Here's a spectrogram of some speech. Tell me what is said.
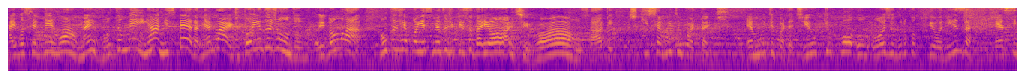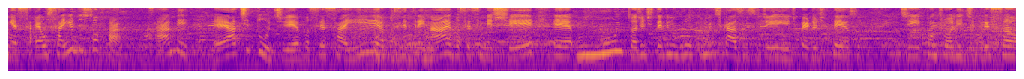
Aí você vê, oh, né? Vou também. Ah, me espera, me aguarde, tô indo junto. E vamos lá. Vamos fazer reconhecimento de pista da IOT. Vamos, sabe? Acho que isso é muito importante. É muito importante. E o que o, hoje o grupo prioriza é assim, é, é o sair do sofá sabe? É atitude, é você sair, é você treinar, é você se mexer. É muito. A gente teve no grupo muitos casos de, de perda de peso, de controle de pressão,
